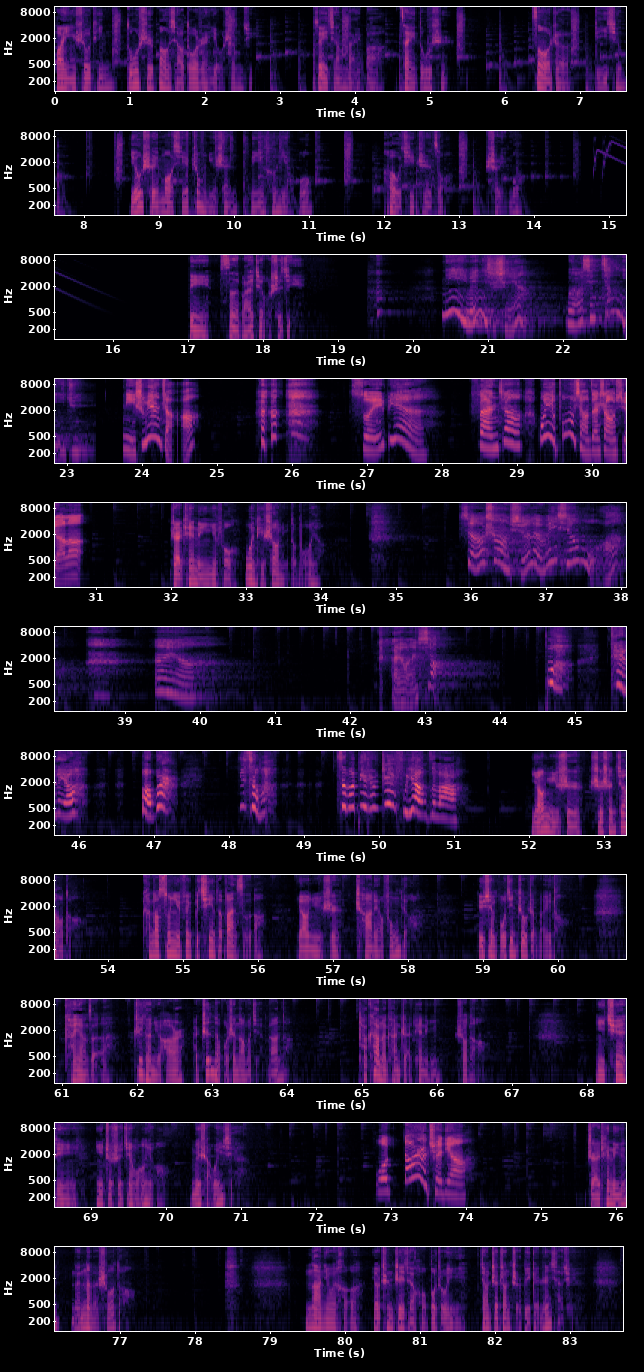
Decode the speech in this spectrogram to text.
欢迎收听都市爆笑多人有声剧《最强奶爸在都市》，作者：迪秋，由水墨携众女神联合演播，后期制作：水墨。第四百九十集。哼，你以为你是谁啊？我要先将你一军。你是院长？哈哈，随便。反正我也不想再上学了。翟天临一副问题少女的模样，想要上学来威胁我？哎呀，开玩笑！不，天灵，宝贝儿，你怎么怎么变成这副样子了？姚女士失声叫道。看到孙逸飞被气得半死啊，姚女士差点要疯掉了。李炫不禁皱着眉头，看样子这个女孩还真的不是那么简单的。他看了看翟天临，说道：“你确定你只是见网友，没啥危险？”我当然确定。翟天林冷冷的说道：“那你为何要趁这家伙不注意，将这张纸币给扔下去？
